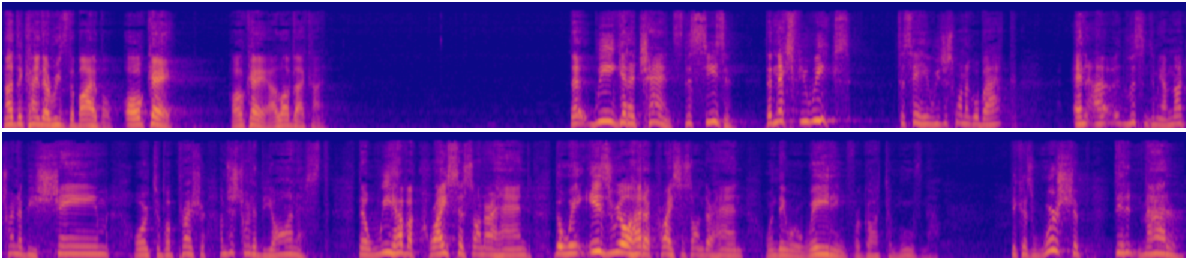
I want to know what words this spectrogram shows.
Not the kind that reads the Bible. Okay. Okay, I love that kind. That we get a chance this season, the next few weeks, to say, hey, we just want to go back. And uh, listen to me, I'm not trying to be shame or to put pressure. I'm just trying to be honest that we have a crisis on our hand the way Israel had a crisis on their hand when they were waiting for God to move now. Because worship didn't matter.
